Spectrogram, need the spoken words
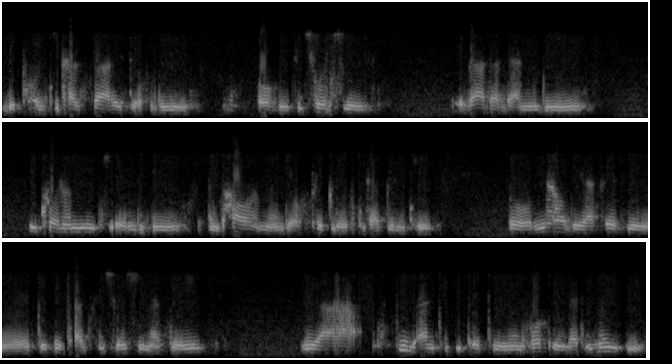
the political side of the of the situation rather than the economic and the empowerment of people with disabilities. So now they are facing a difficult situation again. We are still anticipating and hoping that maybe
